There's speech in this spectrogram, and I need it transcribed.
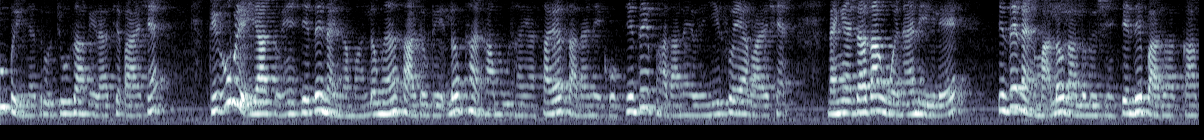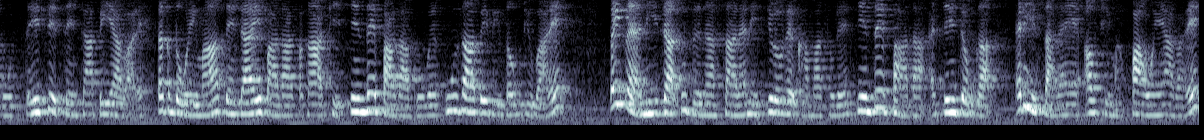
ဥပဒေနဲ့သူတို့စူးစမ်းခဲ့တာဖြစ်ပါတယ်ရှင်။ဒီဥပဒေအရဆိုရင်ပြင်သစ်နိုင်ငံမှာလုပ်ငန်းစာချုပ်တွေလောက်ခံထားမှုဆိုင်ရာစာရွက်စာတမ်းတွေကိုပြင်သစ်ဘာသာနဲ့ပဲရေးဆွဲရပါတယ်ရှင်။နိုင်ငံခြားသားဝန်ထမ်းတွေလည်း ပြင်သစ်နိုင်ငံမှာအလုပ်လာလုပ်လို့ရှိရင်ပြင်သစ်ဘာသာစကားကိုသိကျစ်သင်ကြားပေးရပါတယ်။တက္ကသိုလ်တွေမှာသင်ကြားရေးဘာသာစကားအဖြစ်ပြင်သစ်ဘာသာကိုပဲဦးစားပေးပြီးအသုံးပြုပါတယ်။ပိတ်ပံအနည်းကျသုတေသနစာတမ်းတွေပြုလုပ်တဲ့အခါမှာဆိုလဲပြင်သစ်ဘာသာအချင်းချုပ်ကအဲ့ဒီစာတမ်းရဲ့အောက်ခြေမှာပါဝင်ရပါတယ်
